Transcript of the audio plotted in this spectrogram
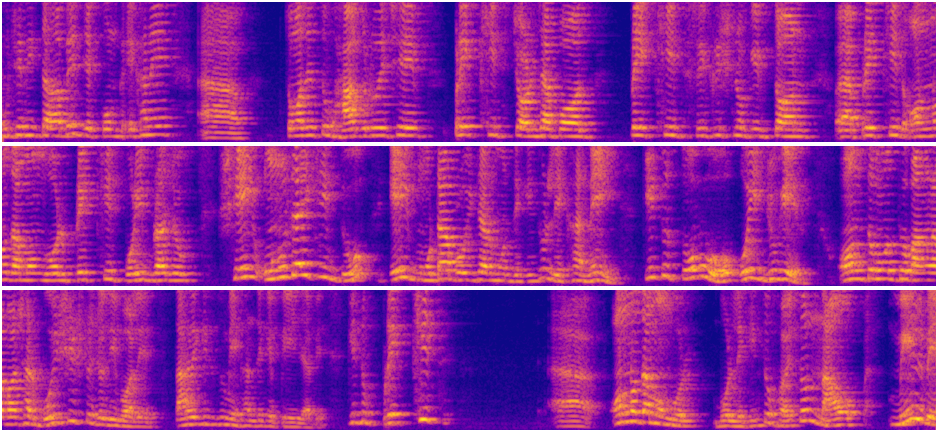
বুঝে নিতে হবে যে কোন, এখানে তোমাদের তো ভাগ রয়েছে, প্রেক্ষিত চর্যাপদ প্রেক্ষিত শ্রীকৃষ্ণ কীর্তন প্রেক্ষিত অন্নদামঙ্গল, প্রেক্ষিত পরিব্রাজক, সেই অনুযায়ী কিন্তু এই মোটা বইটার মধ্যে কিন্তু লেখা নেই। কিন্তু তবুও ওই যুগের অন্তমধ্য বাংলা ভাষার বৈশিষ্ট্য যদি বলে, তাহলে কিন্তু তুমি এখান থেকে পেয়ে যাবে। কিন্তু প্রেক্ষিত অন্নদামঙ্গল বললে কিন্তু হয়তো নাও, মিলবে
